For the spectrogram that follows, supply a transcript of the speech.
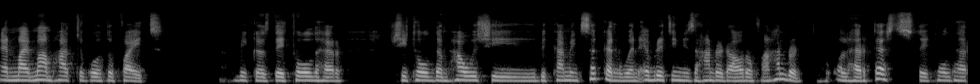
and my mom had to go to fight because they told her, she told them, how is she becoming second when everything is 100 out of 100, all her tests? They told her,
